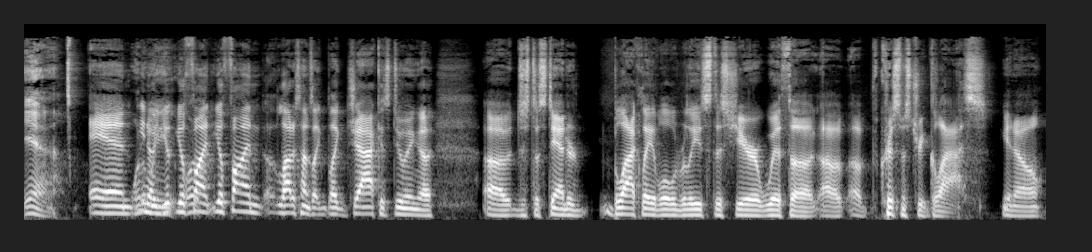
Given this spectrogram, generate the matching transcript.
yeah, and What you know we- you, you'll what- find you'll find a lot of times like like Jack is doing a. Uh, just a standard black label release this year with a, a, a Christmas tree glass, you know,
